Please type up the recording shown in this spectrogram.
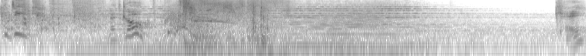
Kadik! Let go! Kay?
